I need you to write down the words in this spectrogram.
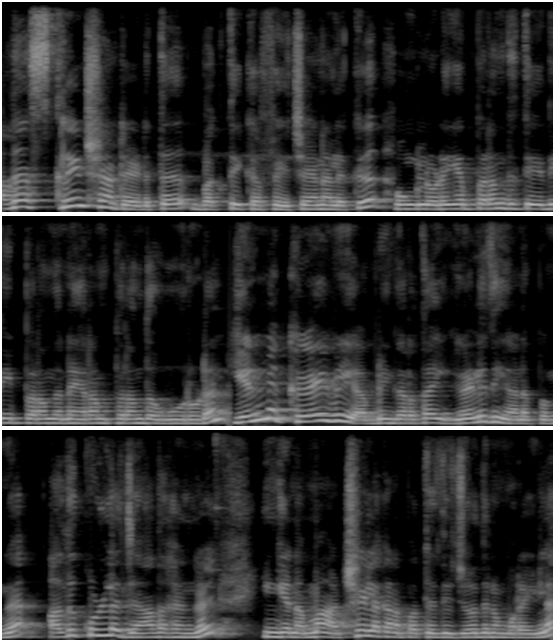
அதை ஸ்கிரீன்ஷாட் எடுத்து பக்தி கஃபே சேனலுக்கு உங்களுடைய பிறந்த தேதி பிறந்த நேரம் பிறந்த ஊருடன் என்ன கேள்வி அப்படிங்கிறத எழுதி அனுப்புங்க. அதுக்குள்ள ஜாதகங்கள் இங்க நம்ம அட்சயலக்கண பദ്ധதி ஜோதிட முறையில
